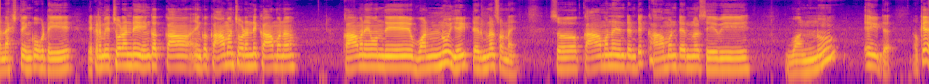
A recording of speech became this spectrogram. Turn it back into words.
నెక్స్ట్ ఇంకొకటి ఇక్కడ మీరు చూడండి ఇంకా కా ఇంకో కామన్ చూడండి కామన్. కామన్ ఏముంది? వన్ ఎయిట్ టెర్మినల్స్ ఉన్నాయి. సో కామన్ ఏంటంటే కామన్ టెర్మినల్స్ ఏవి? One eight. ఓకే?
